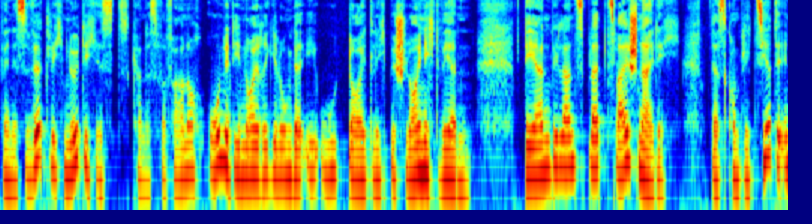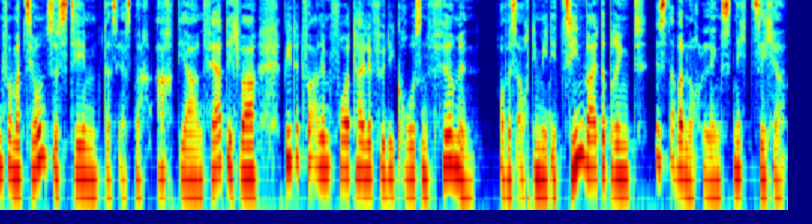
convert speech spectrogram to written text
Wenn es wirklich nötig ist, kann das Verfahren auch ohne die Neuregelung der EU deutlich beschleunigt werden. Deren Bilanz bleibt zweischneidig. Das komplizierte Informationssystem, das erst nach acht Jahren fertig war, bietet vor allem Vorteile für die großen Firmen. Ob es auch die Medizin weiterbringt, ist aber noch längst nicht sicher.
